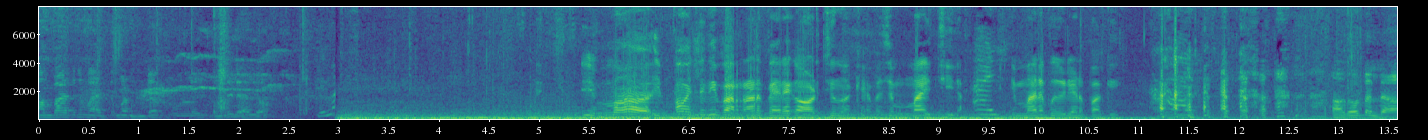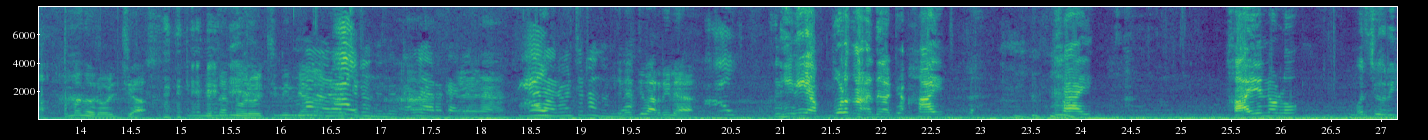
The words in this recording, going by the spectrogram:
അമ്പായത്തിന് മാറ്റുമ്പോ ഉണ്ടല്ലോ ഇമ്മ ഇപ്പൊ വലിയത് പറഞ്ഞാണ് പേരെ കാണിച്ചു നോക്കിയാ പക്ഷെ ഉമ്മ അയച്ചില്ല. ഇമ്മാനെ പേടിയാണ് പാക്കി അതോട്ടല്ല ഉമ്മ ഇജ്ജ് പറഞ്ഞില്ല? നീ എപ്പോഴും ഇത് കാട്ടിയ. ഹായ്. ഹായ്. ഹായ് തന്നെ ഉള്ളൂ. ഒരു ചെറി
